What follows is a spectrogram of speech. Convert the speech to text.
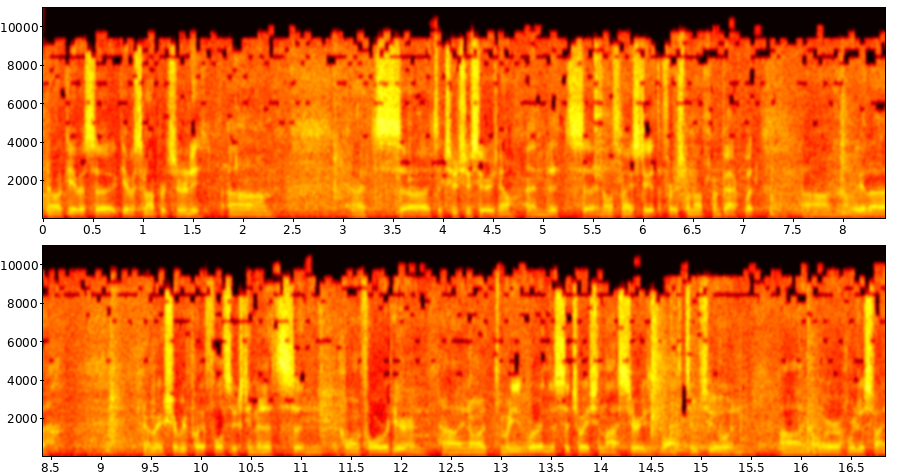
you know it gave us a gave us an opportunity. Um, it's uh, it's a two-two series now, and it's uh, you know it's nice to get the first one off my back, but um, you know we gotta you know, make sure we play a full 60 minutes and going forward here. And uh, you know it- we were in this situation last series as well, two-two, and uh, you know we're we're just fine.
